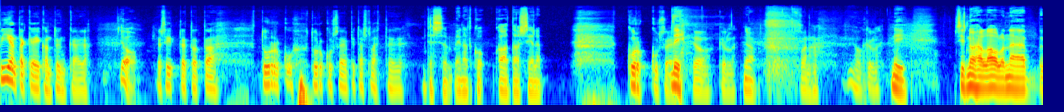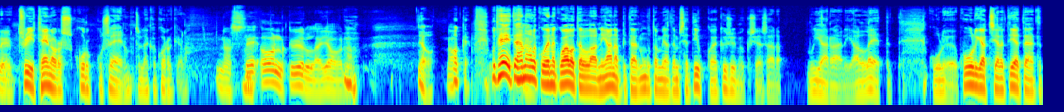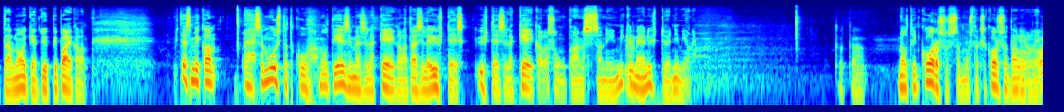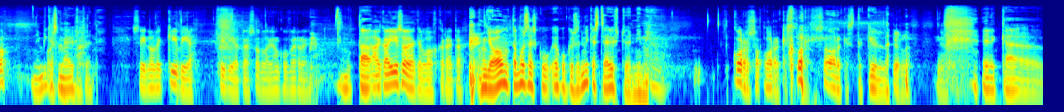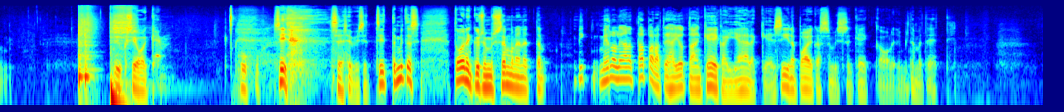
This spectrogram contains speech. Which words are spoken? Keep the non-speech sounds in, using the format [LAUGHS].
pientä keikan tynkää ja, Joo. ja sitten tota, Turku, Turkuseen pitäisi lähteä ja Mitäs sä meinaatko kaataa siellä? Kurkkuseen. Niin. Joo, kyllä. Joo. Vanha, joo kyllä. Niin. Siis noihan laulo nämä Niin. Three Tenors kurkkuseen, mutta aika korkealla. No se on kyllä, joo. No, Joo, no. No. okei. Okay. Mutta hei, tähän alkuun ennen kuin aloitellaan, niin aina pitää muutamia tämmöisiä tiukkoja kysymyksiä saada vierailijalle, että kuuli- kuulijat siellä tietää, että täällä on oikea tyyppi paikalla. Mitäs Mika, sä muistat, kun me oltiin ensimmäisellä keikalla tai sille yhteis- yhteisellä keikalla sun kanssa, niin mikä mm. meidän yhtyeen nimi oli? tota, Me oltiin Korsossa, muistaakseni Korsotalolla, Joo. niin mikä se meidän yhtyeen? [LAUGHS] siinä oli kiviä. Kiviä taisi olla jonkun verran. Mutta, Aika isojakin lohkareita. [CLEARS THROAT] joo, mutta muistaakseni kun joku kysyi, että mikä se yhtyeen nimi? Korso Orkesteri. Korso Orkesta, kyllä. [LAUGHS] Kyllä. Eli yksi oikein. Huhhuh. Sitten [LAUGHS] selvisit. Sitten mitäs toinen kysymys semmoinen, että meillä oli aina tapana tehdä jotain keikan jälkeen siinä paikassa, missä se keikka oli. Niin mitä me tehtiin?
